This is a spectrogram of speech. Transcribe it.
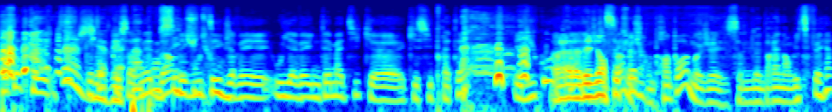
Peut-être que, Putain, peut-être que ça pas venait d'un des goûters que j'avais, où il y avait une thématique euh, qui s'y prêtait. Et du coup, Ah, après, la déviance sexuelle. Je comprends pas, moi, ça me donne rien envie de faire.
